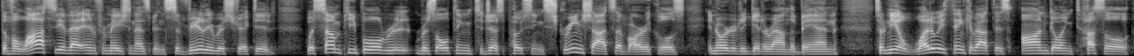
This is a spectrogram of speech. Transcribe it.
the velocity of that information has been severely restricted, with some people re- resulting to just posting screenshots of articles in order to get around the ban. So, Neal, what do we think about this ongoing tussle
